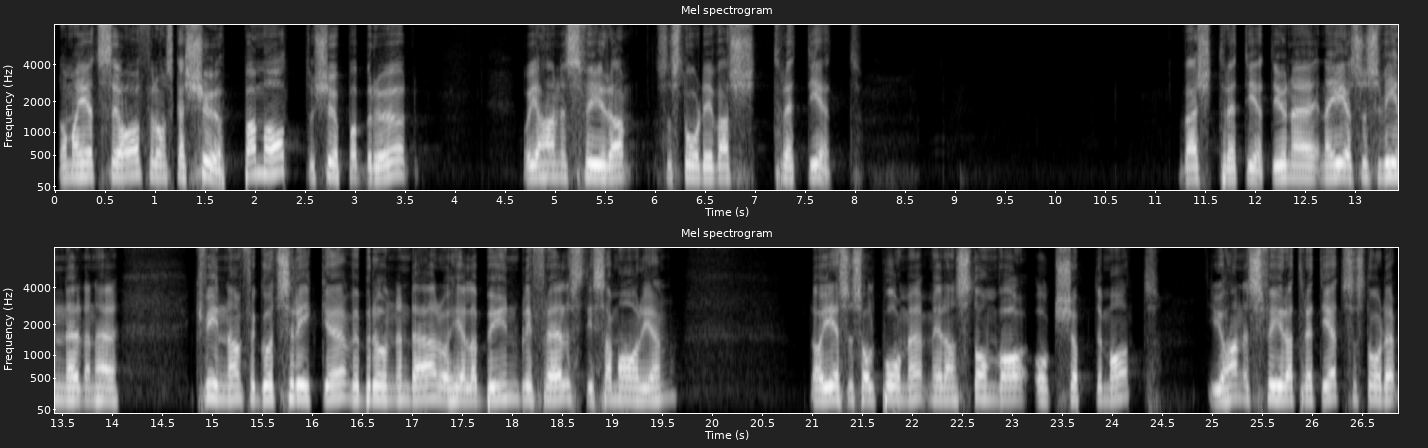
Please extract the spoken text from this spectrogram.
De har gett sig av för de ska köpa mat och köpa bröd. Och i Johannes 4 så står det i vers 31. Vers 31. Det är ju när, när Jesus vinner den här kvinnan för Guds rike vid brunnen där och hela byn blir frälst i Samarien. Det har Jesus hållit på med medan de var och köpte mat. I Johannes 4.31 så står det,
